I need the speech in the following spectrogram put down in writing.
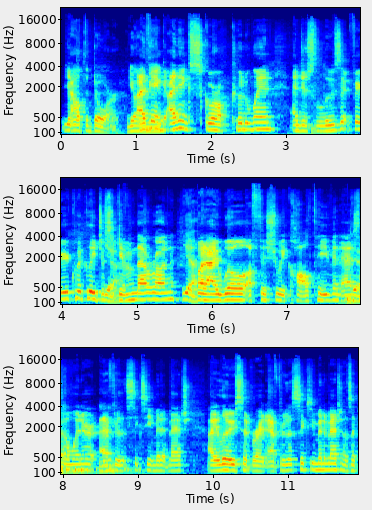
Yeah. out the door. You know what I I, mean? think I think Squirrel could win and just lose it very quickly, just Yeah. to give him that run. Yeah. But I will officially call Taven as Yeah. the winner mm-hmm. after the 60 minute match. I literally said right after the 60 minute match, I was like,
